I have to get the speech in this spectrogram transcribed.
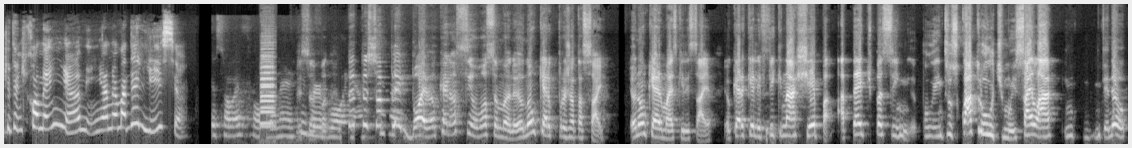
Que tem que comer inhame. Inhame é uma delícia. O pessoal é foda, né? Que Pessoal vergonha. É pessoa playboy. Eu quero assim, nossa, mano, eu não quero que o Projota saia. Eu não quero mais que ele saia. Eu quero que ele fique na xepa até, tipo assim, entre os quatro últimos e sai lá, en- entendeu?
